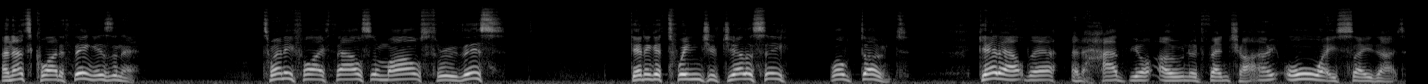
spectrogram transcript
And that's quite a thing, isn't it? 25,000 miles through this, getting a twinge of jealousy? Well, don't. Get out there and have your own adventure. I always say that.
